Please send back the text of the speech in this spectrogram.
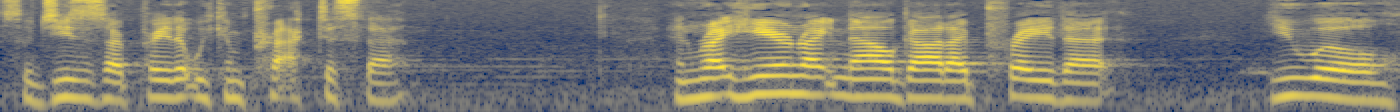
So, Jesus, I pray that we can practice that. And right here and right now, God, I pray that you will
